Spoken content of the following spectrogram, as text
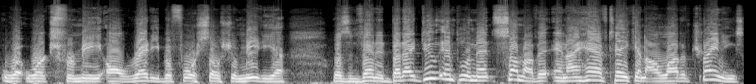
what works for me already before social media was invented. But I do implement some of it and I have taken a lot of trainings.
